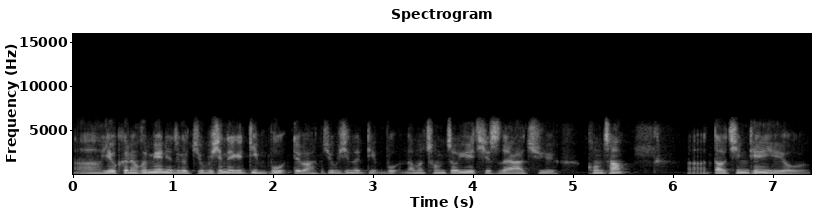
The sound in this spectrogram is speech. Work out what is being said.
啊，有可能会面临这个局部性的一个顶部，对吧？局部性的顶部，那么从周一提示大家去空仓，啊，到今天也有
